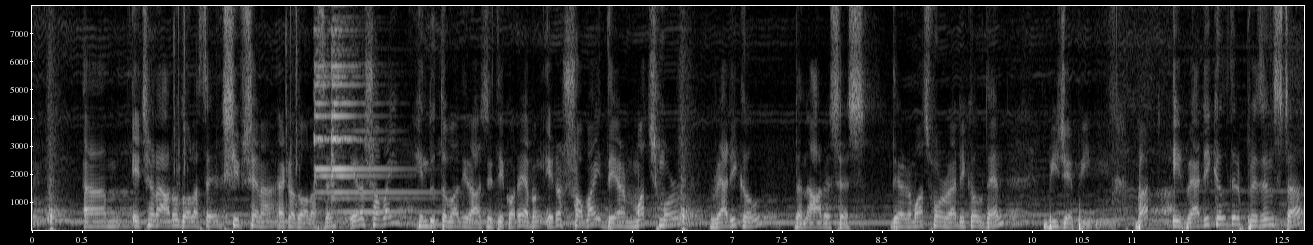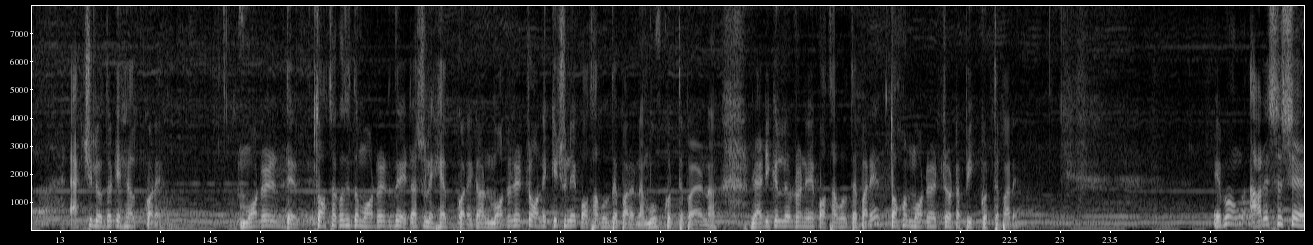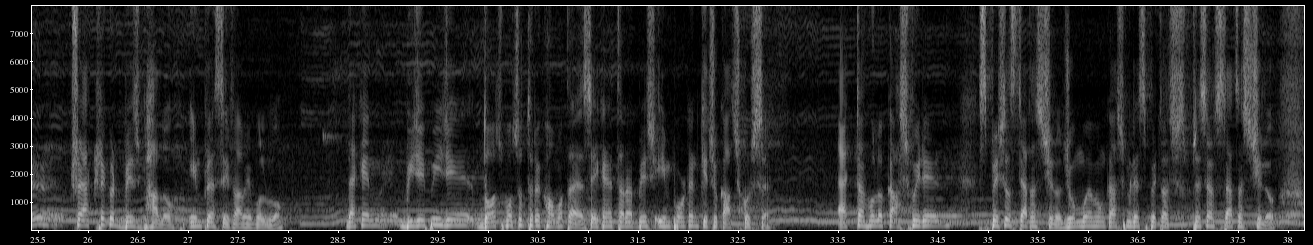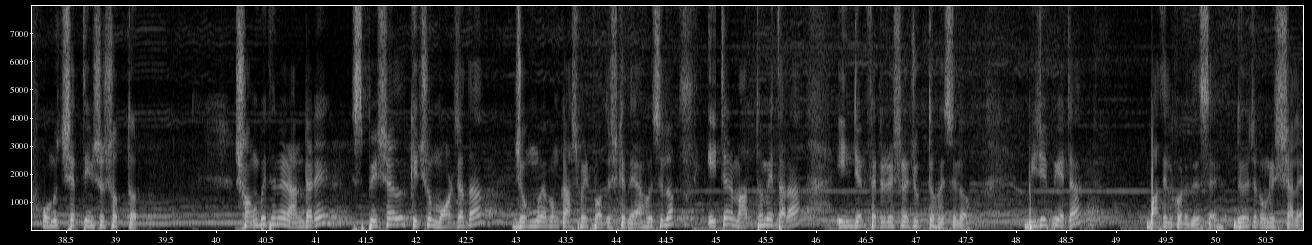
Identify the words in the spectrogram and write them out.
এছাড়া আরও দল আছে, শিবসেনা একটা দল আছে। এরা সবাই হিন্দুত্ববাদী রাজনীতি করে এবং এরা সবাই they are much more radical than R S S they are much more radical than BJP but এই র্যাডিক্যালদের প্রেজেন্সটা অ্যাকচুয়ালি ওদেরকে হেল্প করে। মডারেটদের তথাকথিত মডারেটদের এটা আসলে হেল্প করে। কারণ মডারেটর অনেক কিছু নিয়ে কথা বলতে পারে না মুভ করতে পারে না। র্যাডিক্যাল ওটা নিয়ে কথা বলতে পারে, তখন মডারেটর ওটা পিক করতে পারে। এবং আরএসএসের ট্র্যাক রেকর্ড বেশ ভালো ইমপ্রেসিভ আমি বলব। দেখেন, বিজেপি যে দশ বছর ধরে ক্ষমতায় আছে, এখানে তারা বেশ ইম্পর্ট্যান্ট কিছু কাজ করছে। একটা হলো কাশ্মীরের স্পেশাল স্ট্যাটাস ছিল, জম্মু এবং কাশ্মীরের স্পেশাল স্ট্যাটাস ছিল, অনুচ্ছেদ তিনশো সত্তর। সংবিধানের আন্ডারে স্পেশাল কিছু মর্যাদা জম্মু এবং কাশ্মীর প্রদেশকে দেওয়া হয়েছিল, এটার মাধ্যমে তারা ইন্ডিয়ান ফেডারেশনে যুক্ত হয়েছিল। বিজেপি এটা বাতিল করে দিয়েছে দু হাজার উনিশ সালে।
